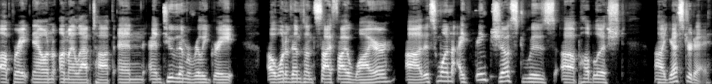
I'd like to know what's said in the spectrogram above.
up right now on, on my laptop, and and two of them are really great. Uh, one of them's on SYFY Wire. Uh, this one I think just was uh, published uh, yesterday.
